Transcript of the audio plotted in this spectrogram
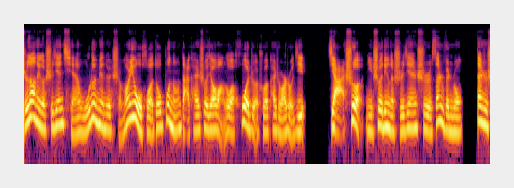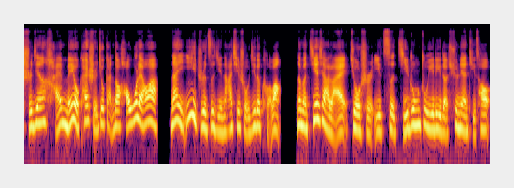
直到那个时间前，无论面对什么诱惑，都不能打开社交网络，或者说开始玩手机。假设你设定的时间是三十分钟，但是时间还没有开始就感到好无聊啊，难以抑制自己拿起手机的渴望。那么接下来就是一次集中注意力的训练体操。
